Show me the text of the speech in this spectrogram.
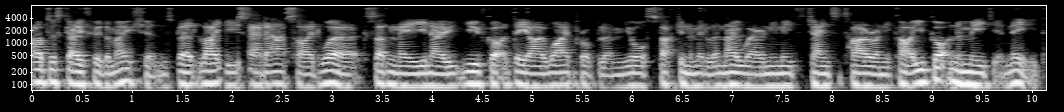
I'll just go through the motions. But like you said, outside work, suddenly, you know, you've got a DIY problem. You're stuck in the middle of nowhere, and you need to change the tire on your car. You've got an immediate need.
